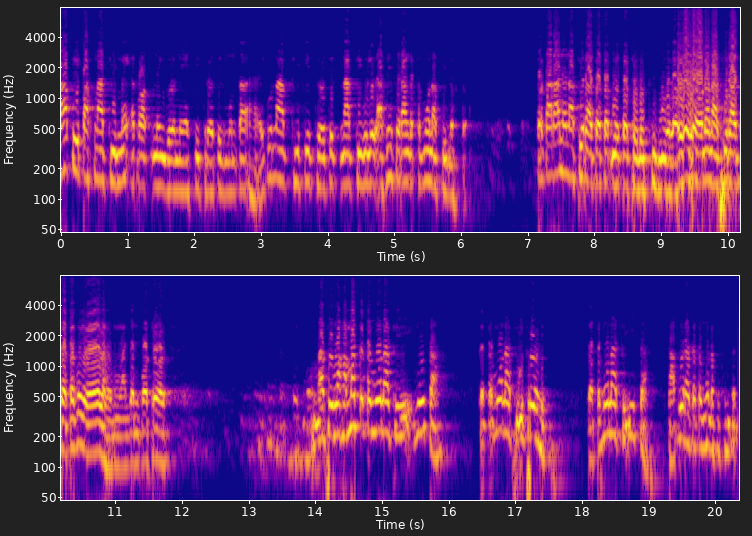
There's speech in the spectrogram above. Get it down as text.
Tapi pas Nabi Mi'raj ning gone Sidratil Muntaha, iku Nabi Sidratil Nabi Ulul Asmi serang ketemu Nabi Nuh tok. Perkara ini Nabi Raja cocok metodologi lah. Ono Nabi Raja cocok ya lah manjan padha. Nabi Muhammad ketemu Nabi Musa, ketemu Nabi Ibrahim, ketemu Nabi Isa, tapi ora ketemu Nabi sinten.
